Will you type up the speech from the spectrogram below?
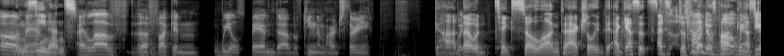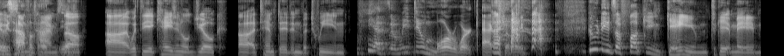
oh and man. the scene ends. I love the fucking Wheels fan dub of Kingdom Hearts 3. God, Wait. that would take so long to actually. Do. I guess it's That's just kind what of what we do is, half of it. sometimes, Yeah. though, uh, with the occasional joke uh, attempted in between. Yeah, so we do more work actually. Who needs a fucking game to get made?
